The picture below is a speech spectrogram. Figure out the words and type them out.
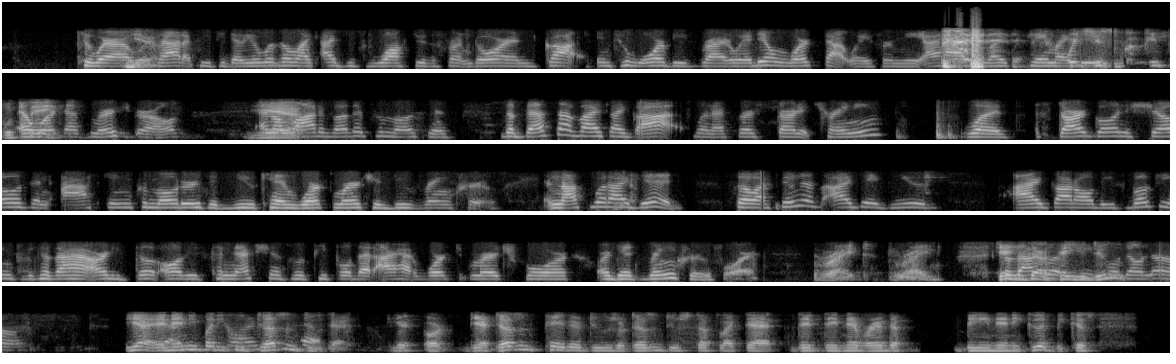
to where I was at at PCW. It wasn't like I just walked through the front door and got into War Beast right away. It didn't work that way for me. I had to like pay my Which dues is what people and think. work as merch girls yeah. and a lot of other promotions. The best advice I got when I first started training was start going to shows and asking promoters if you can work merch or do ring crew. And that's what I did. So as soon as I debuted, I got all these bookings because I had already built all these connections with people that I had worked merch for or did ring crew for. Right, right. So Yeah, you got to pay your dues. don't know. Yeah, and Yeah, anybody who doesn't do that, or yeah, doesn't pay their dues or doesn't do stuff like that, they they never end up being any good because,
